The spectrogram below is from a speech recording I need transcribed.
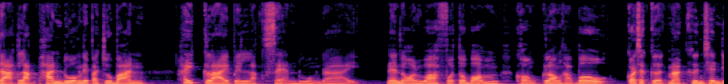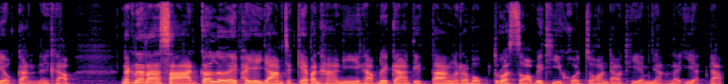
จากหลักพันดวงในปัจจุบันให้กลายเป็นหลักแสนดวงได้ แน่นอนว่า photobomb ของกล้องฮับเบิลก็จะเกิดมากขึ้นเช่นเดียวกันนะครับนักดาราศาสตร์ก็เลยพยายามจะแก้ปัญหานี้ครับด้วยการติดตั้งระบบตรวจสอบวิถีโคจรดาวเทียมอย่างละเอียดครับ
